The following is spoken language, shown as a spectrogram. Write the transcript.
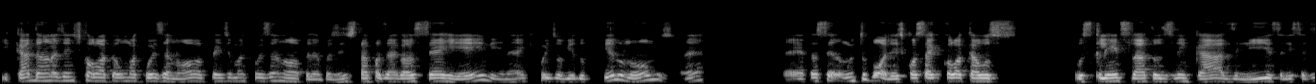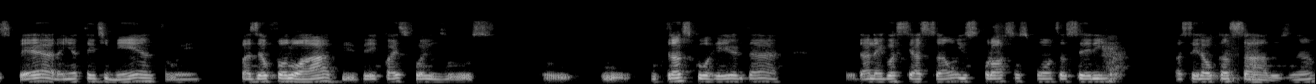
e cada ano a gente coloca uma coisa nova, aprende uma coisa nova. Por exemplo, a gente está fazendo agora o CRM, né? Que foi desenvolvido pelo Nomos, né? Está é, tá sendo muito bom. A gente consegue colocar os os clientes lá todos linkados em lista, lista de espera, em atendimento, em fazer o follow-up, ver quais foram os, os o, o, o transcorrer da da negociação e os próximos pontos a serem a serem alcançados, né?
